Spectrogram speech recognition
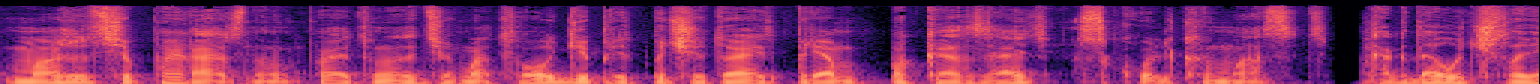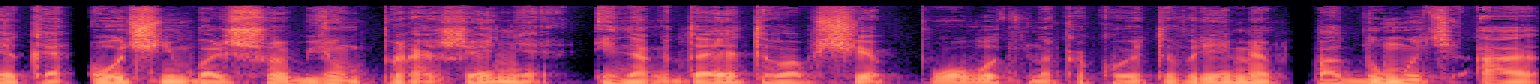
мажут все по-разному, поэтому нас дерматологи предпочитают прям показать, сколько мазать. Когда у человека очень большой объем поражения, иногда это вообще повод на какое-то время подумать о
